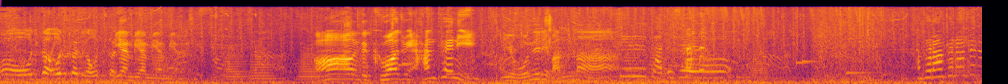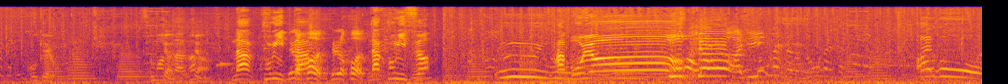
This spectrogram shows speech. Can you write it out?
어 어디가 어디까지 가 어디까지? 미안 미안 미안 미안 아 근데 그 와중에 한 팬이 이게 원일이 맞나? heal 받으세요. 한 팬 한 팬 한팬 오케이 죽지 않, 숨었다가 죽지 않. 나 궁 healer 있다 cut healer cut 나 궁 있어 으이구. 다 모여 높여 아니 아이고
